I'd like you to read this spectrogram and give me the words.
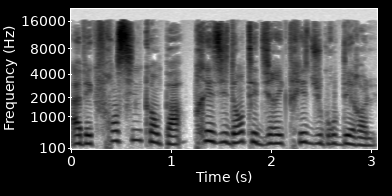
avec Francine Campa, présidente et directrice du groupe des Rolles.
